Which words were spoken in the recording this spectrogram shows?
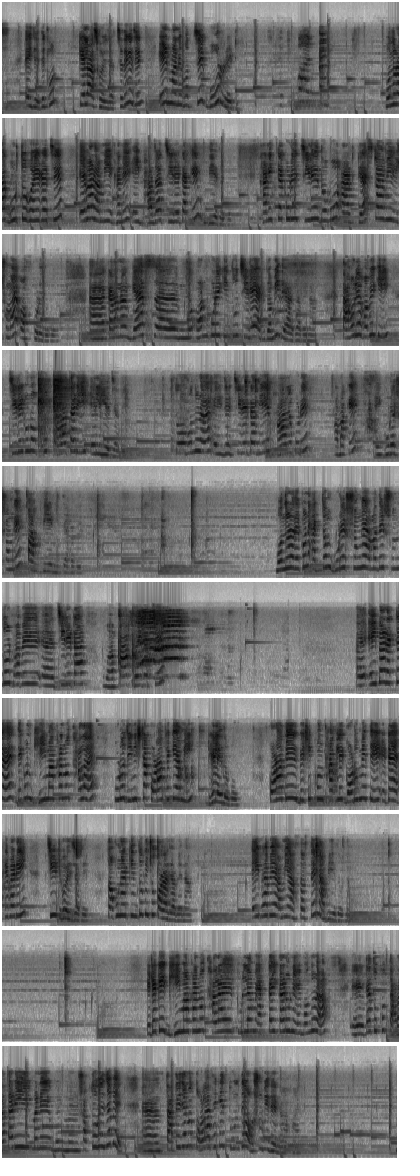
এই যে দেখুন, কেলাস হয়ে যাচ্ছে, দেখেছেন? এর মানে হচ্ছে গুড় রেডি বন্ধুরা, গুড় তো হয়ে গেছে। এবার আমি এখানে এই ভাজা চিড়েটাকে দিয়ে দেবো। খানিকটা করে চিড়ে দেবো আর গ্যাসটা আমি এই সময় অফ করে দেবো। কেননা গ্যাস অন করে কিন্তু চিড়ে একদমই দেয়া যাবে না। তাহলে হবে কি, চিড়েগুলো খুব তাড়াতাড়ি এলিয়ে যাবে। তো বন্ধুরা, এই যে চিড়েটা দিয়ে ভালো করে আমাকে এই গুড়ের সঙ্গে পাক দিয়ে নিতে হবে। বন্ধুরা, দেখুন, একদম গুড়ের সঙ্গে আমাদের সুন্দরভাবে চিড়েটা পাক হয়ে গেছে এইবার একটা দেখুন ঘি মাখানো থালায় পুরো জিনিসটা কড়া থেকে আমি ঢেলে দেবো কড়াতে বেশিক্ষণ থাকলে গরমেতে এটা একেবারেই চিট হয়ে যাবে তখন আর কিন্তু কিছু করা যাবে না এইভাবে আমি আস্তে আস্তে নাবিয়ে দেবো এটাকে ঘি মাখানো থালায় তুললাম একটাই কারণে। বন্ধুরা এটা তো খুব তাড়াতাড়ি মানে শক্ত হয়ে যাবে তাতে যেন তলা থেকে তুলতে অসুবিধে না হয়।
